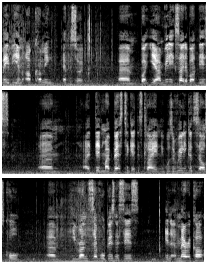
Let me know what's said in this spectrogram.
maybe an upcoming episode. Um, but yeah, I'm really excited about this. Um, I did my best to get this client. It was a really good sales call. Um, he runs several businesses in America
